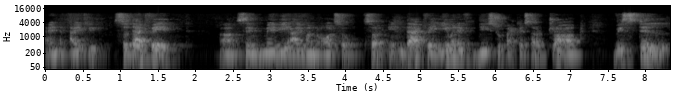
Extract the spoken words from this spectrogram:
and I3. So that way, uh, say maybe I1 also. So in that way, even if these two packets are dropped, we still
